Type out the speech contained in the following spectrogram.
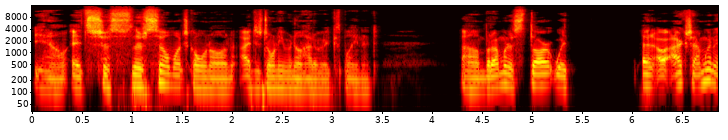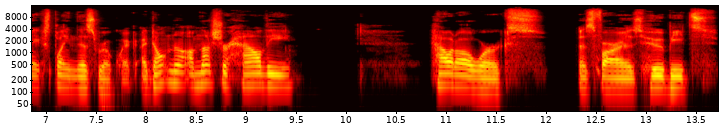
you know, it's just there's so much going on. I just don't even know how to explain it. Um, but I'm going to start with, and uh, actually, I'm going to explain this real quick. I don't know. I'm not sure how the how it all works as far as who beats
